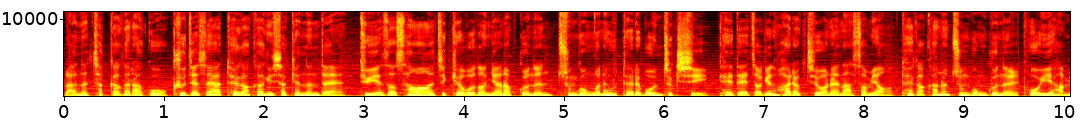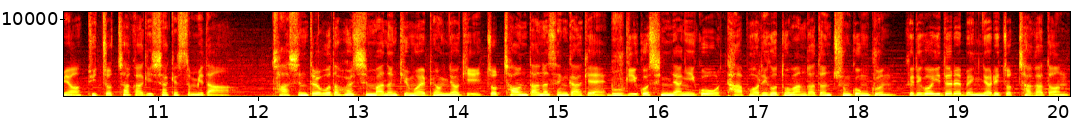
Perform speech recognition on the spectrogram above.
라는 착각을 하고 그제서야 퇴각하기 시작했는데 뒤에서 상황을 지켜보던 연합군은 중공군의 후퇴를 본 즉시 대대적인 화력 지원에 나서며 퇴각하는 중공군을 포위하며 뒤쫓아가기 시작했습니다. 자신들보다 훨씬 많은 규모의 병력이 쫓아온다는 생각에 무기고 식량이고 다 버리고 도망가던 중공군 그리고 이들을 맹렬히 쫓아가던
